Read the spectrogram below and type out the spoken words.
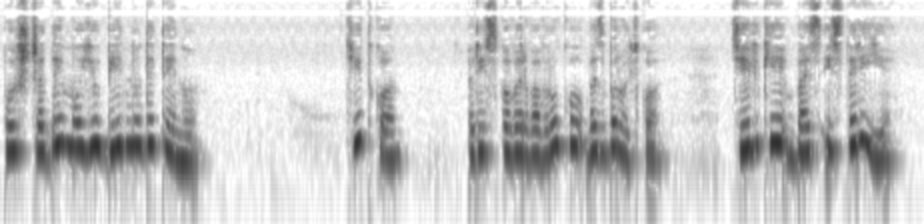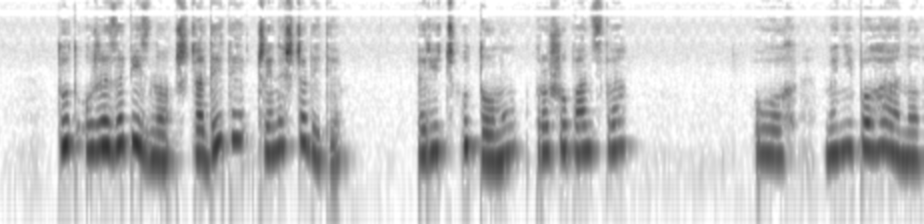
пощади мою бідну дитину. Тітко, різко вирвав руку безбородько, тільки без істерії. Тут уже запізно щадити чи не щадити. Річ у тому, прошу панства. Ох, мені погано,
